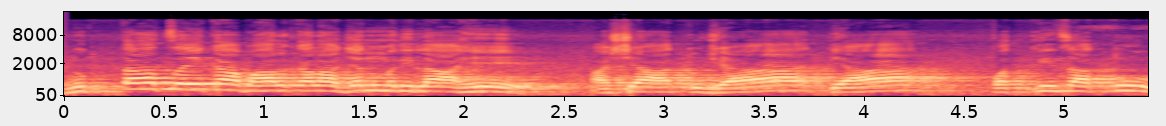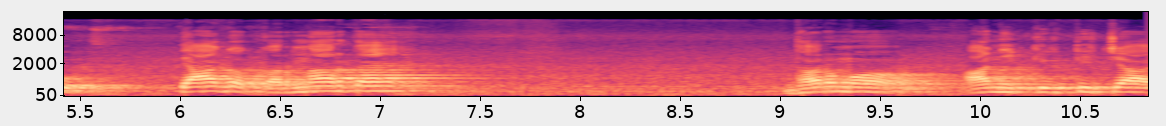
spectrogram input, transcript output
नुकताच एका बालकाला जन्म दिला आहे अशा तुझ्या त्या पत्नीचा तू त्याग करणार काय? धर्म आणि कीर्तीच्या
